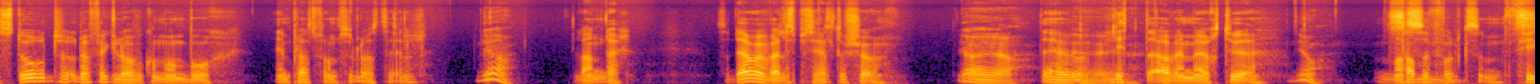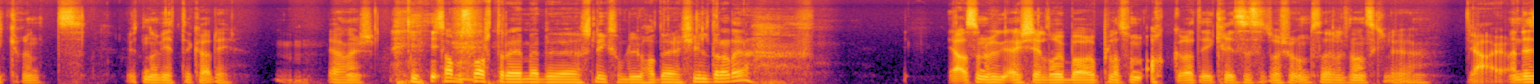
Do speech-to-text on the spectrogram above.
Stord, og da fikk jeg lov å komme om bord en plattform som lå til Ja, land der. Så det var jo veldig spesielt å se. ja, ja. Det er jo Eh. litt av en maurtue. ja. Masse Sam- folk som fyker rundt uten å vite hva de Mm. Ja. Samsvarte det med det slik som du hadde skildra det? ja altså, jeg skildrer jo bare plattformen akkurat i krisesituasjonen, så er det litt vanskelig. Ja, ja. Men det,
